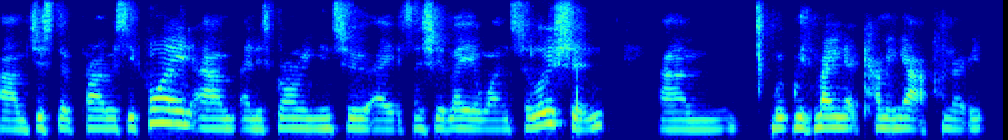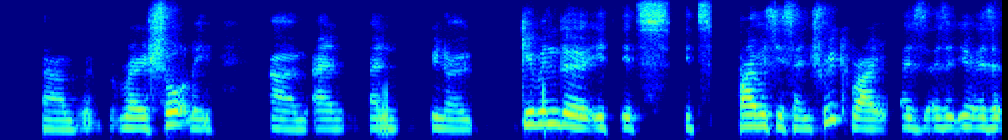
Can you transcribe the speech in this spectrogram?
um, just a privacy coin um, and is growing into a essentially layer one solution um, with, with, mainnet coming up you know, um, very shortly. And, and, you know, given the it, it's it's privacy centric, right? As, as, a, as an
